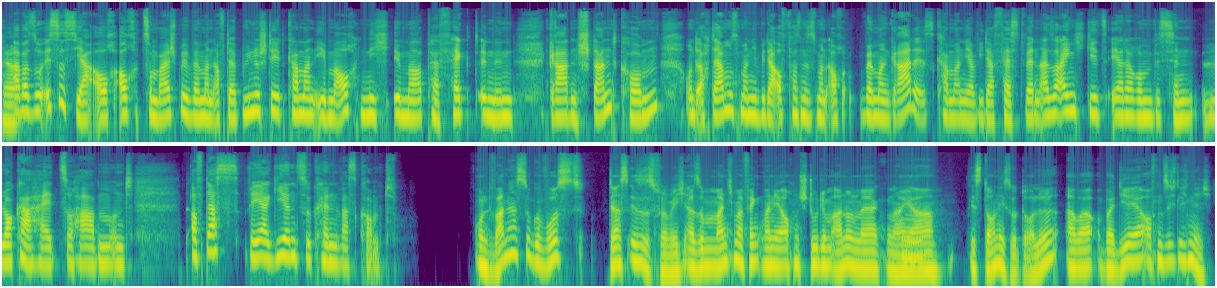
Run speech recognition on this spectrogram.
ja. aber so ist es ja auch. Auch zum Beispiel, wenn man auf der Bühne steht, kann man eben auch nicht immer perfekt in den geraden Stand kommen. Und auch da muss man ja wieder aufpassen, dass man auch, wenn man gerade ist, kann man ja wieder fest werden. Also eigentlich geht es eher darum, ein bisschen Lockerheit zu haben und auf das reagieren zu können, was kommt. Und wann hast du gewusst, das ist es für mich. Also manchmal fängt man ja auch ein Studium an und merkt, naja, mhm. ist doch nicht so dolle, aber bei dir ja offensichtlich nicht.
